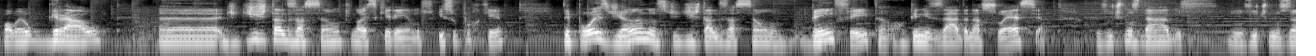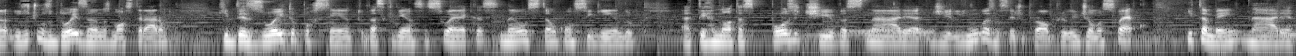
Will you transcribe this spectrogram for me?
qual é o grau uh, de digitalização que nós queremos. Isso porque, depois de anos de digitalização bem feita, organizada na Suécia, os últimos dados dos últimos, dos últimos dois anos mostraram que 18% das crianças suecas não estão conseguindo uh, ter notas positivas na área de línguas, ou seja, o próprio idioma sueco, e também na área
